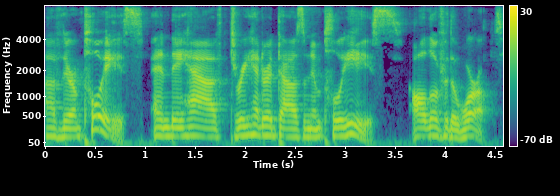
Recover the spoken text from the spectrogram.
of their employees, and they have 300,000 employees all over the world.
